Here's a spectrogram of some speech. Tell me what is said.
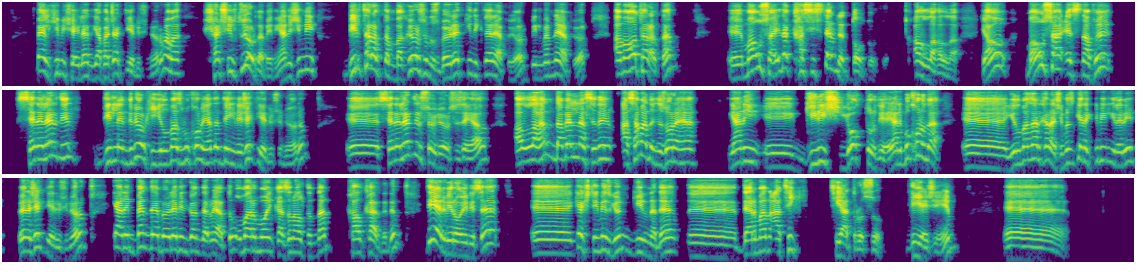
belki bir şeyler yapacak diye düşünüyorum ama şaşırtıyor da beni. Yani şimdi bir taraftan bakıyorsunuz böyle etkinlikler yapıyor, bilmem ne yapıyor. Ama o taraftan e, Mausa'yı da kasislerle doldurdu. Allah Allah. Yahu Mausa esnafı senelerdir dillendiriyor ki Yılmaz bu konuya da değinecek diye düşünüyorum. E, senelerdir söylüyor size ya. Allah'ın tabellasını asamadınız oraya. Yani e, giriş yoktur diye. Yani bu konuda e, Yılmaz arkadaşımız gerekli bilgileri verecek diye düşünüyorum. Yani ben de böyle bir gönderme yaptım. Umarım bu enkazın altından kalkar dedim. Diğer bir oyun ise e, geçtiğimiz gün Girne'de e, Derman Atik tiyatrosu diyeceğim. E,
